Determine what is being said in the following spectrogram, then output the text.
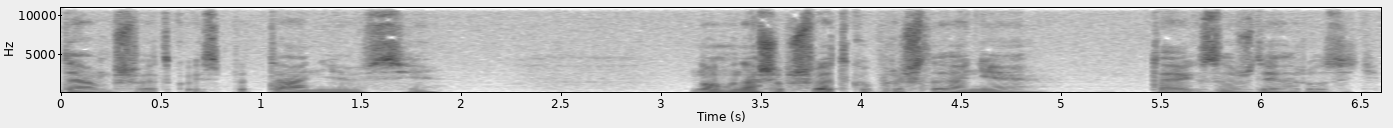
Пройдемо швидко іспитання всі. Ну, головне, щоб швидко пройшли, а ні, так як завжди грузить.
